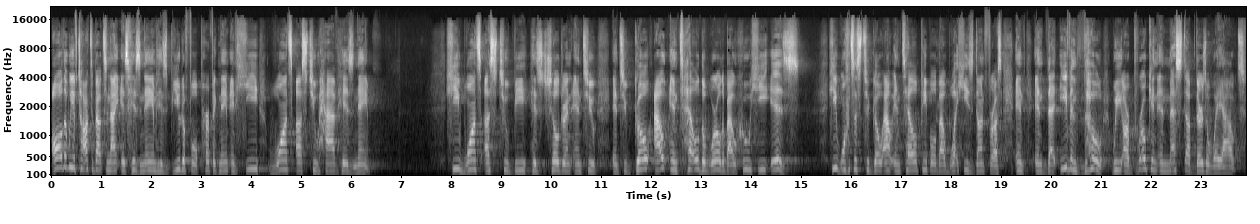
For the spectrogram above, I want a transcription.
All that we have talked about tonight is his name his beautiful perfect name and he wants us to have his name. He wants us to be his children and to, and to go out and tell the world about who he is. He wants us to go out and tell people about what He's done for us, and, and that even though we are broken and messed up, there's a way out.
